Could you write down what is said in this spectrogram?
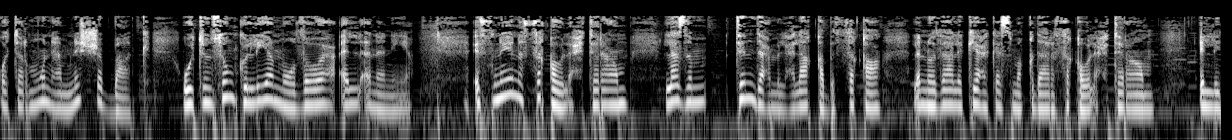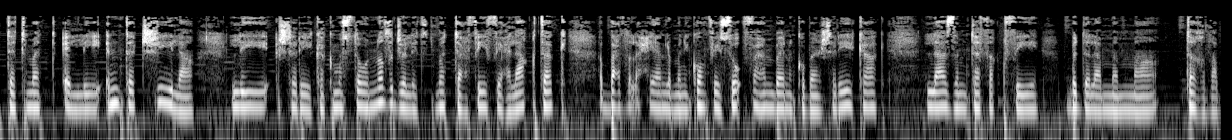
وترمونها من الشباك وتنسون كليا موضوع الأنانية. اثنين الثقة والاحترام لازم تندعم العلاقة بالثقة لأنه ذلك يعكس مقدار الثقة والاحترام اللي تتمت اللي أنت تشيله لشريكك. مستوى النضج اللي تتمتع فيه في علاقتك بعض الأحيان لما يكون في سوء فهم بينك وبين شريكك لازم تثق فيه بدلا مما تغضب.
